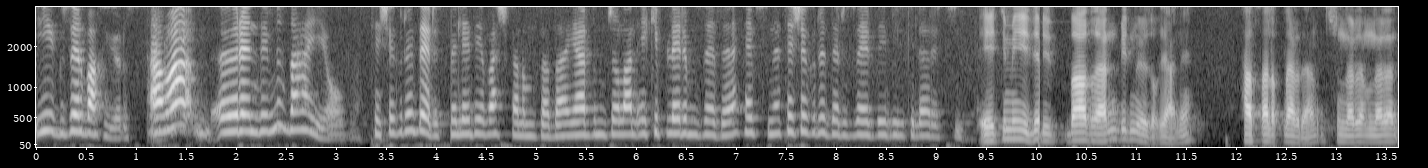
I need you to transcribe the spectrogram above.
iyi, güzel bakıyoruz. Ama öğrendiğimiz daha iyi oldu. Teşekkür ederiz. Belediye başkanımıza da, yardımcı olan ekiplerimize de hepsine teşekkür ederiz verdiği bilgiler için. Eğitim iyiydi. Biz bazılarını bilmiyorduk yani. Hastalıklardan, şunlardan bunlardan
